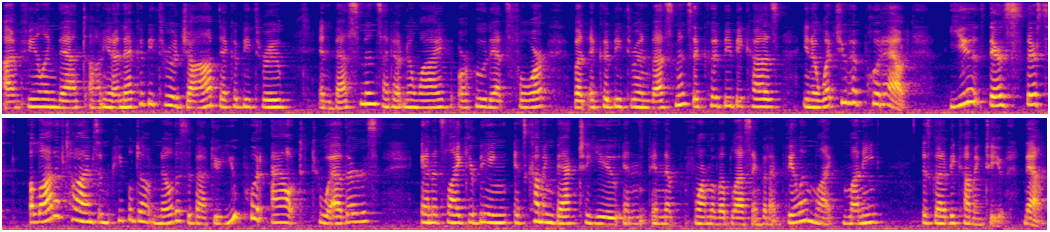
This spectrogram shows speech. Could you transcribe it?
I'm feeling that, um, you know, and that could be through a job, that could be through investments. I don't know why or who that's for, but it could be through investments. It could be because, you know, what you have put out. You there's there's a lot of times, and people don't know this about you, you put out to others and it's like you're being, it's coming back to you in, in the form of a blessing. But I'm feeling like money is going to be coming to you. Now,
